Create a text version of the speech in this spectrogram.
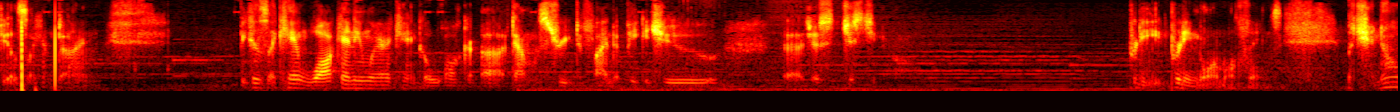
feels like I'm dying because I can't walk anywhere. I can't go walk uh, down the street to find a Pikachu. Uh, just, just you know, pretty, pretty normal things. But you know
